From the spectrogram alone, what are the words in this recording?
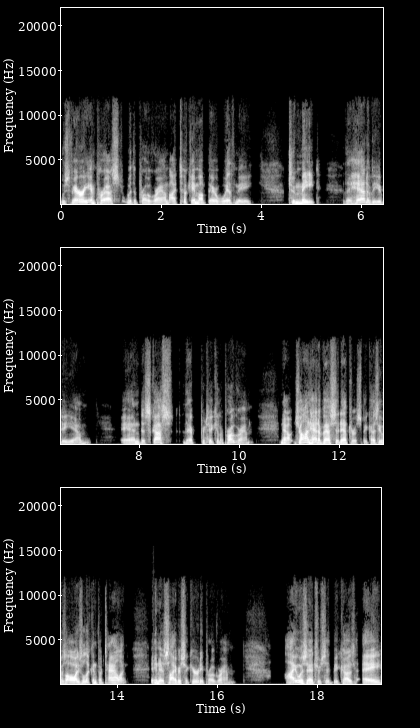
was very impressed with the program. I took him up there with me to meet the head of UDM and discuss their particular program. Now, John had a vested interest because he was always looking for talent in his cybersecurity program. I was interested because A,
